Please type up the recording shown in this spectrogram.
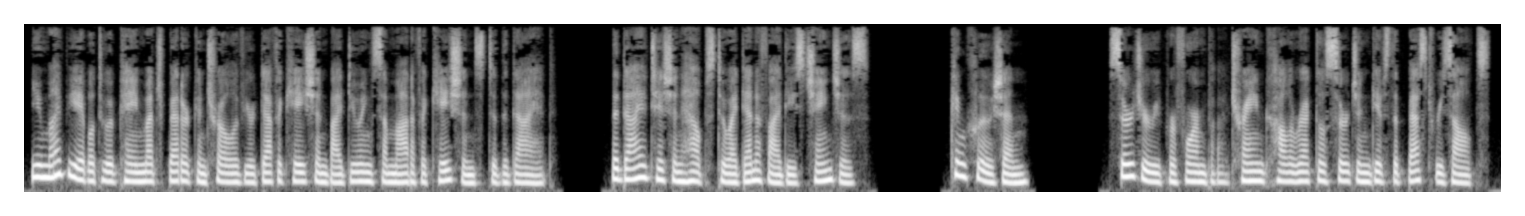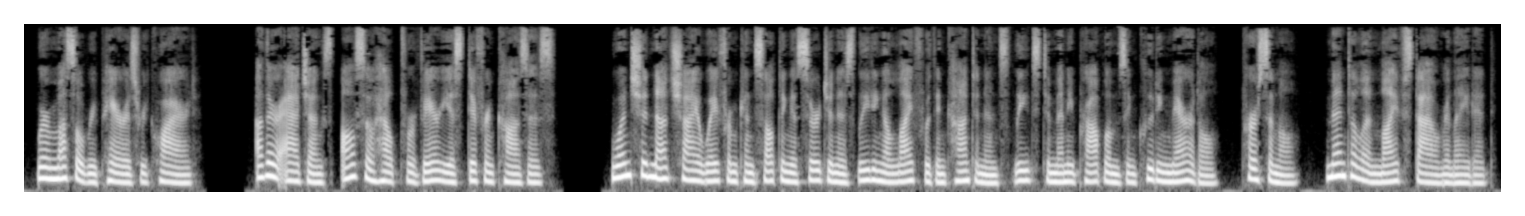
You might be able to obtain much better control of your defecation by doing some modifications to the diet. The dietitian helps to identify these changes. Conclusion Surgery performed by a trained colorectal surgeon gives the best results, where muscle repair is required. Other adjuncts also help for various different causes. One should not shy away from consulting a surgeon as leading a life with incontinence leads to many problems, including marital, personal, mental, and lifestyle related.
